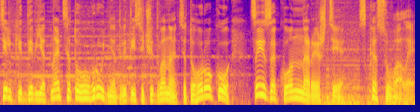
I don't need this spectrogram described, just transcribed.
Тільки 19 грудня 2012 року цей закон нарешті скасували.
